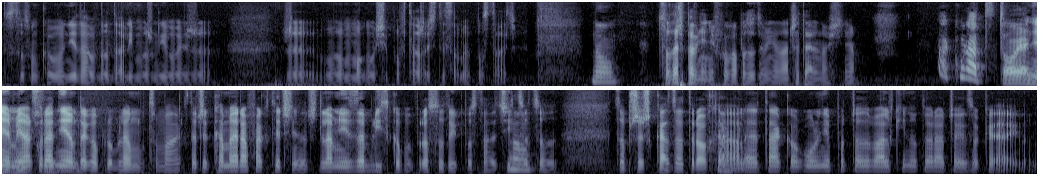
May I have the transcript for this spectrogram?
stosunkowo niedawno dali możliwość, że, że mo- mogą się powtarzać te same postacie. No, Co też pewnie nie wpływa pozytywnie na czytelność, nie? Akurat to ja nie, nie, wiem, ja akurat czy... nie mam tego problemu, co Max. Znaczy kamera faktycznie, znaczy dla mnie jest za blisko po prostu tej postaci, No. co, co, co przeszkadza trochę, Tak. ale tak ogólnie podczas walki, no to raczej jest okej. no.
